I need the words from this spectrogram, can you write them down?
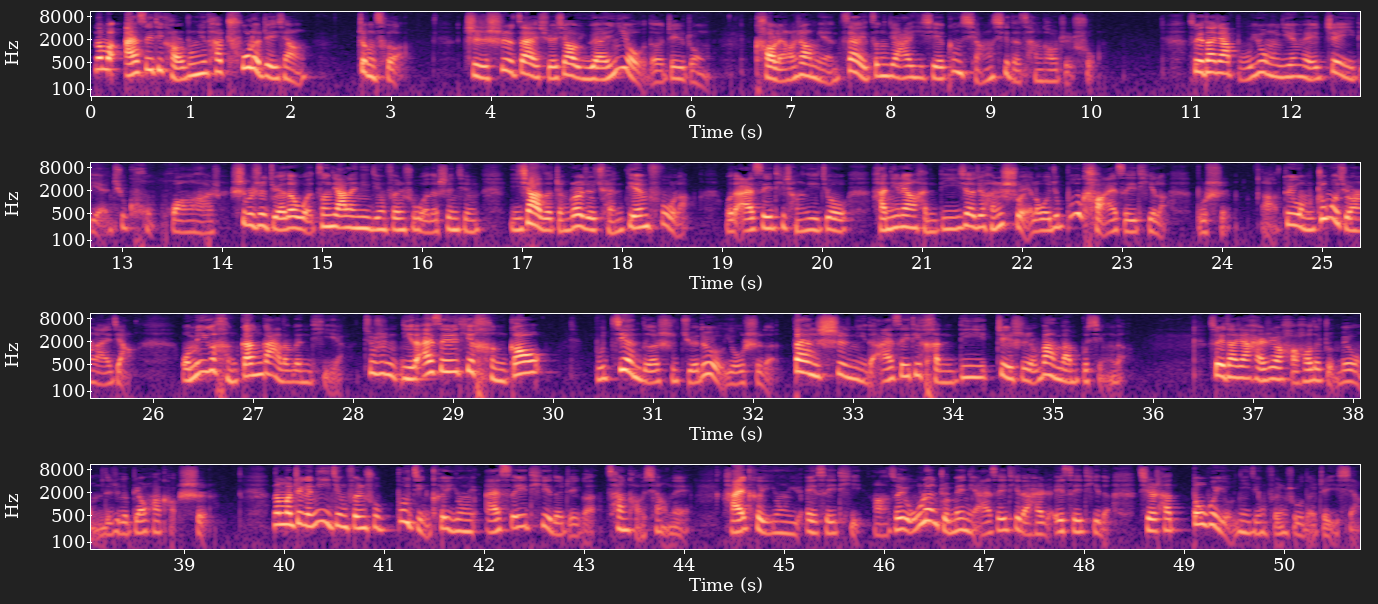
那么 SAT 考试中心它出了这项政策，只是在学校原有的这种考量上面再增加一些更详细的参考指数，所以大家不用因为这一点去恐慌啊！是不是觉得我增加了逆境分数，我的申请一下子整个就全颠覆了，我的 SAT 成绩就含金量很低，一下子就很水了，我就不考 SAT 了？不是啊，对于我们中国学生来讲，我们一个很尴尬的问题。就是你的 SAT 很高，不见得是绝对有优势的，但是你的 SAT 很低，这是万万不行的。所以大家还是要好好的准备我们的这个标化考试。那么这个逆境分数不仅可以用于 SAT 的这个参考项内，还可以用于 ACT 啊。所以无论准备你 SAT 的还是 ACT 的，其实它都会有逆境分数的这一项。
